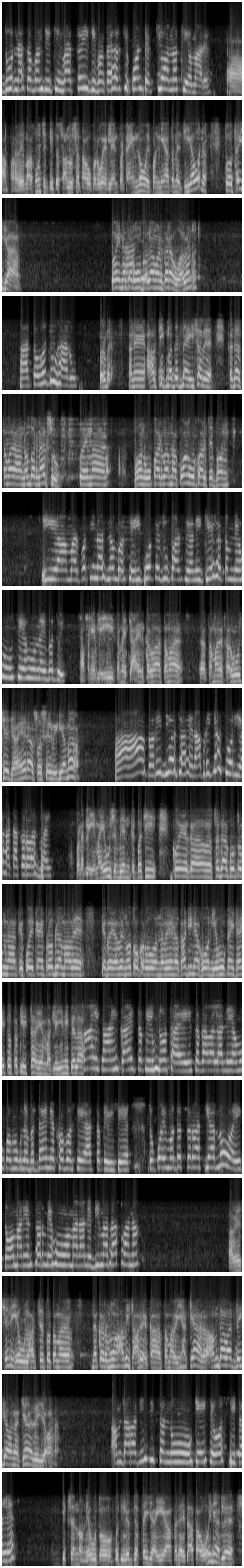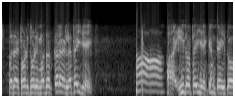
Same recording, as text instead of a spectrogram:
દૂરના સંબંધીથી વાત કરી હતી પણ કઈ હરખી કોન્ટેક્ટ થયો નથી અમારે. હા પણ હવે એમાં શું છે કે તો સાલુ સત્તા ઉપર હોય એટલે એના પર ટાઈમ ન હોય પણ ત્યાં તમે જી આવો ને તો થઈ જાય તોય નકર હું ભલામણ કરાવું હાલો ને? હા તો વધુ સારું. બરોબર? અને આર્થિક મદદના હિસાબે કદાચ તમારા આ નંબર નાખશું તો એમાં ફોન ઉપાડવામાં કોણ ઉપાડશે ફોન? ઈ આ મારા પતિના જ નંબર છે ઈ પોતે જ ઉપાડશે અને ઈ કહે તમને હું છે હું નહીં બધુંય. હા પણ એટલે એ તમે જાહેર કરવા તમારે તમારે કરવું છે જાહેર આ સોશિયલ મીડિયામાં હા હા કરી દ્યો જાહેર. આપણે ક્યાં ચોરીએ હાટા કરવા ભાઈ? પણ એટલે એમાં એવું છે બેન કે પછી કોઈ સગા કુટુંબના કે કોઈ કાંઈ પ્રોબ્લેમ આવે કે ભાઈ હવે નહોતો કરવો ને હવે એને કાઢી નાખો ને એવું કાંઈ થાય તો તકલીફ થાય એમ. એટલે એની પહેલા કાંઈ કાંઈ કાંઈ તકલીફ ન થાય. સગાવાલાને અમુક અમુક ને બધાને ખબર છે આ તકલીફ છે. તો કોઈ મદદ કરવા તૈયાર ન હોય તો અમારે એને શરમે હું અમારાને બીમાર રાખવાના? હવે છે ને એવું લાગશે તો તમે નકર હું આવી હારે કા તમારે અહીંયા ક્યાં? અમદાવાદ લઈ જવાના ક્યાં લઈ જવાના? અમદાવાદ ઇન્જેક્શનનું કે છે હોસ્પિટલે? ઇન્જેક્શનનો ને એવું તો બધું એડજસ્ટ થઈ જાય. એ આ બધા દાતા હોય ને એટલે બધા થોડી થોડી મદદ કરે એટલે થઈ જાય. હા હા. ઈ તો થઈ જાય. કેમ કે ઈ તો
